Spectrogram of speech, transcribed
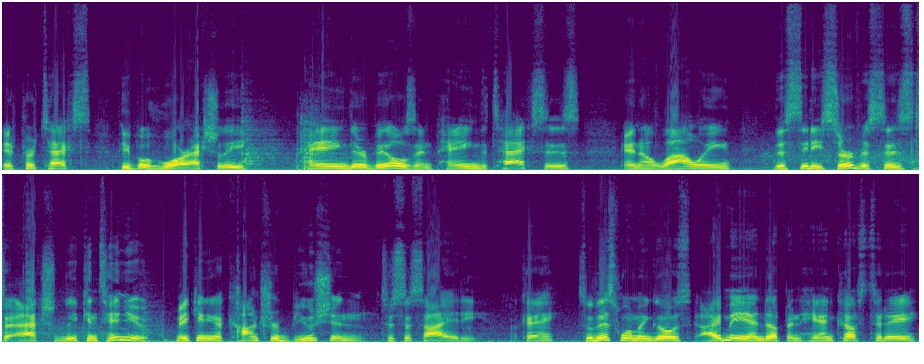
it protects people who are actually paying their bills and paying the taxes and allowing the city services to actually continue, making a contribution to society. Okay? So this woman goes, I may end up in handcuffs today,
